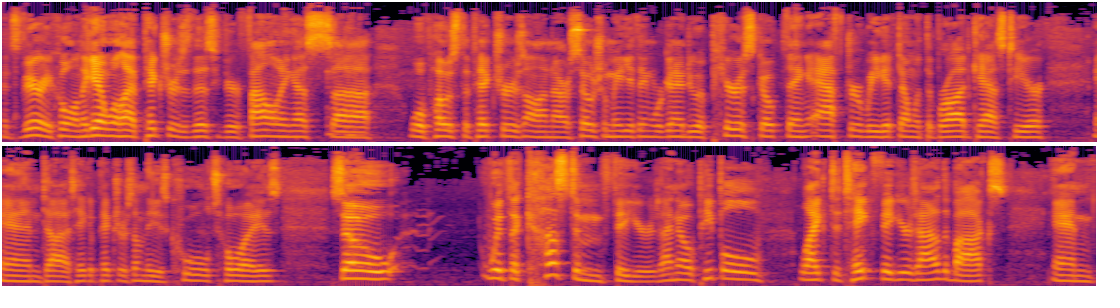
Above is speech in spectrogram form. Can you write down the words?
It's very cool. And again, we'll have pictures of this. If you're following us, uh, we'll post the pictures on our social media thing. We're going to do a Periscope thing after we get done with the broadcast here and uh, take a picture of some of these cool toys. So, with the custom figures, I know people like to take figures out of the box and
